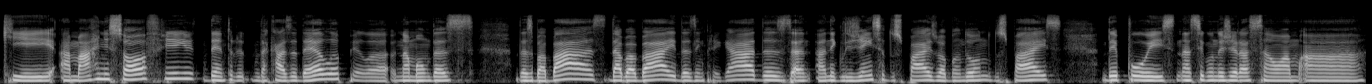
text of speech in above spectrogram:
que a Marne sofre dentro da casa dela, pela, na mão das, das babás, da babá e das empregadas, a, a, negligência dos pais, o abandono dos pais. Depois, na segunda geração, a, a,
